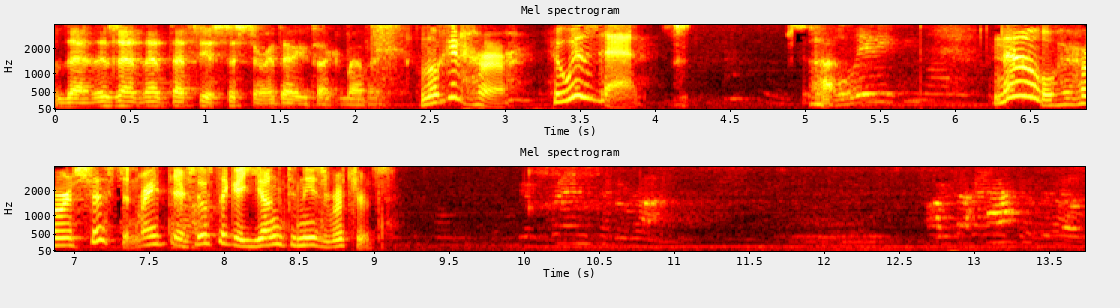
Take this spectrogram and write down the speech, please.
That is that, that that's the assistant right there you're talking about? It. Look at her. Who is that? The old lady? No, her assistant right there. She looks like a young Denise Richards. Your friends have arrived. On behalf of the Nova,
